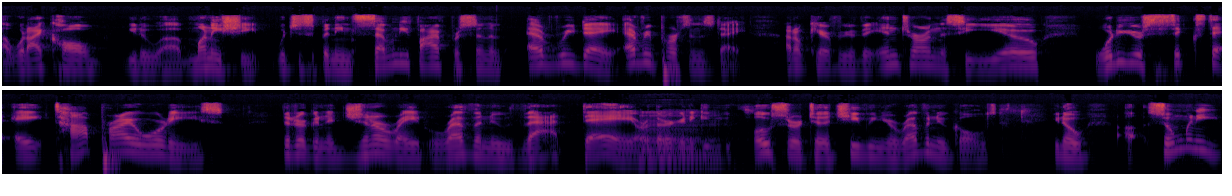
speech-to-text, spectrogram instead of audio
uh, what I call you know uh, money sheet, which is spending 75% of every day, every person's day. I don't care if you're the intern, the CEO, what are your six to eight top priorities that are going to generate revenue that day or that are going to get mm. you closer to achieving your revenue goals? You know, uh, so many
